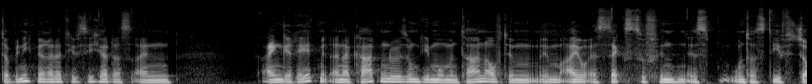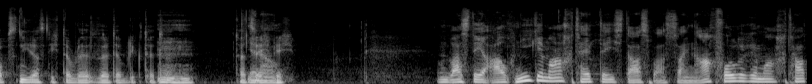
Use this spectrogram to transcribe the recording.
da bin ich mir relativ sicher, dass ein, ein Gerät mit einer Kartenlösung, die momentan auf dem im iOS 6 zu finden ist, unter Steve Jobs nie das Licht der Welt erblickt hätte. Mhm. Tatsächlich. Und was der auch nie gemacht hätte, ist das, was sein Nachfolger gemacht hat.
